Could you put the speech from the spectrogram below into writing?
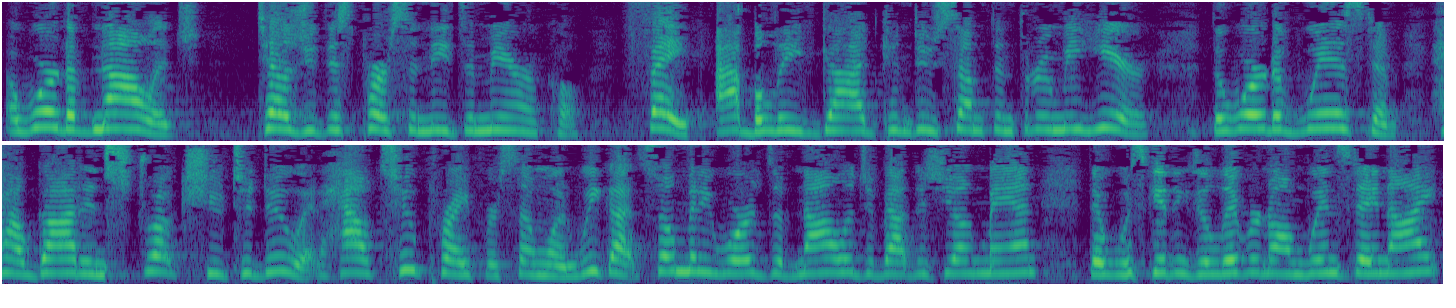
A word of knowledge tells you this person needs a miracle. Faith, I believe God can do something through me here. The word of wisdom, how God instructs you to do it, how to pray for someone. We got so many words of knowledge about this young man that was getting delivered on Wednesday night.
